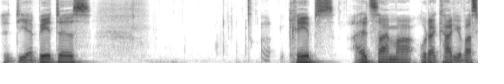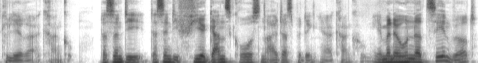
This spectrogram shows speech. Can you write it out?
äh, Diabetes, Krebs, Alzheimer oder kardiovaskuläre Erkrankungen. Das sind die, das sind die vier ganz großen altersbedingten Erkrankungen. Jemand, der 110 wird,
